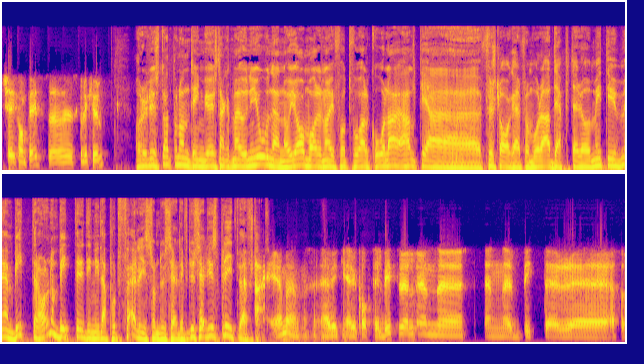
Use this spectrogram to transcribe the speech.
tjejkompis. Så det ska bli kul. Har du lyssnat på någonting? Vi har ju snackat med Unionen och jag och Malin har ju fått två alkoholhaltiga förslag här från våra adepter och mitt ju en bitter. Har du någon bitter i din lilla portfölj som du säljer? För du säljer ju sprit vad jag har förstått. Jajamän. Är, det- är det cocktailbitter eller en, eh, en bitter eh, alltså,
